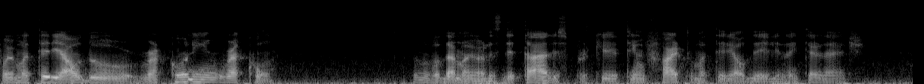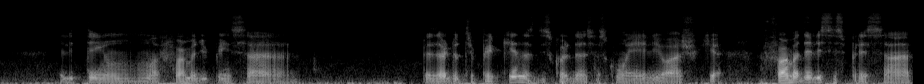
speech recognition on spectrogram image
foi o material do Raccoon Raccoon. Eu não vou dar maiores detalhes porque tem um farto material dele na internet. Ele tem um, uma forma de pensar, apesar de eu ter pequenas discordâncias com ele, eu acho que a forma dele se expressar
